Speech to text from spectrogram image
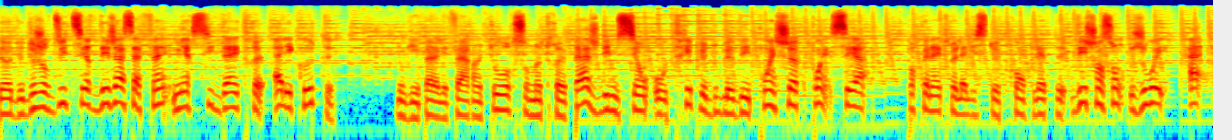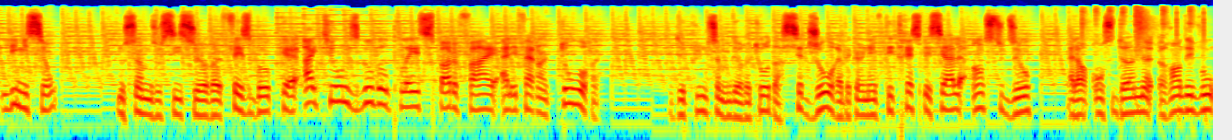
D'aujourd'hui tire déjà à sa fin. Merci d'être à l'écoute. N'oubliez pas d'aller faire un tour sur notre page d'émission au www.choc.ca pour connaître la liste complète des chansons jouées à l'émission. Nous sommes aussi sur Facebook, iTunes, Google Play, Spotify. Allez faire un tour. De plus, nous sommes de retour dans 7 jours avec un invité très spécial en studio. Alors, on se donne rendez-vous.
